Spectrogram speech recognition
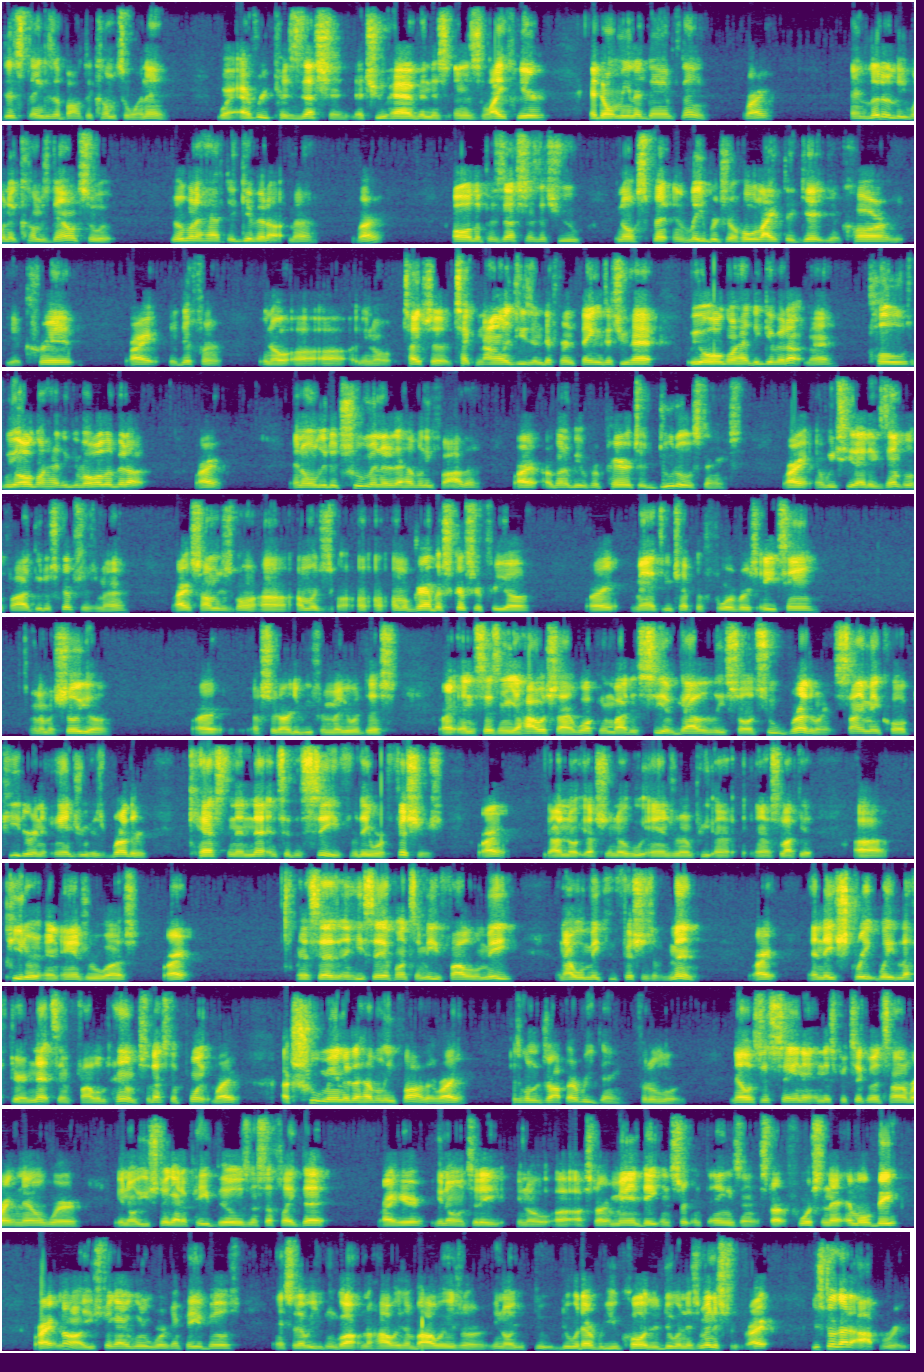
This thing is about to come to an end where every possession that you have in this in this life here, it don't mean a damn thing, right? And literally, when it comes down to it, you're gonna have to give it up, man, right? All the possessions that you you know spent and labored your whole life to get your car, your crib, right? The different you know uh, uh you know types of technologies and different things that you had. We all gonna have to give it up, man. Clothes, we all gonna have to give all of it up, right? And only the true men of the Heavenly Father, right, are going to be prepared to do those things, right? And we see that exemplified through the scriptures, man. Right, so I'm just going. Uh, I'm just going. Uh, I'm gonna grab a scripture for y'all. Right, Matthew chapter four, verse eighteen, and I'm gonna show y'all. Right, I should already be familiar with this. Right, and it says, in Yahushua, walking by the Sea of Galilee, saw two brethren, Simon called Peter and Andrew his brother, casting a net into the sea, for they were fishers." Right, Y'all know y'all should know who Andrew and P, uh, like it, uh, Peter and Andrew was, right? And it says, and he saith unto me, Follow me, and I will make you fishers of men, right? And they straightway left their nets and followed him. So that's the point, right? A true man of the heavenly Father, right, is going to drop everything for the Lord. Now it's just saying that in this particular time right now, where you know you still got to pay bills and stuff like that right here, you know, until they, you know, uh, uh, start mandating certain things and start forcing that MOB, right? No, you still got to go to work and pay your bills, and so that way you can go out on the highways and byways, or you know, do, do whatever you call to do in this ministry, right? You still got to operate.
